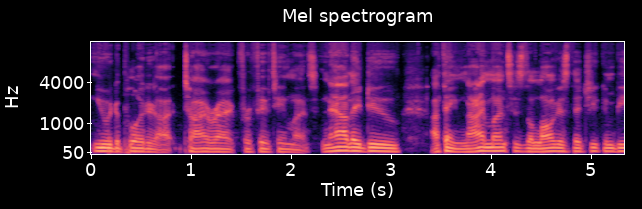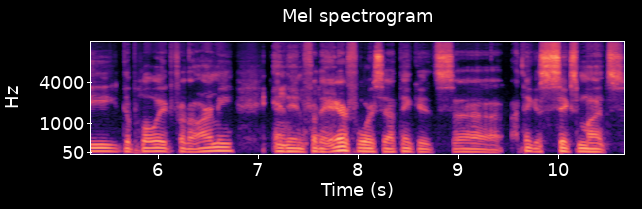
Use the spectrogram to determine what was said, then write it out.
You were deployed to, to Iraq for 15 months. Now they do, I think nine months is the longest that you can be deployed for the army, and then for the Air Force, I think it's uh, I think it's six months,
